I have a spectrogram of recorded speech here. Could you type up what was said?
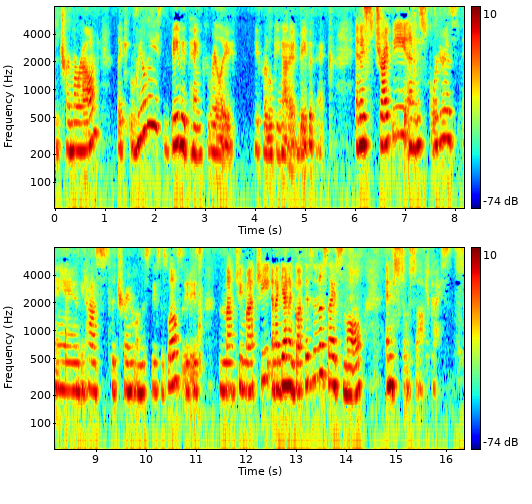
the trim around. Like really baby pink, really, if you're looking at it, baby pink. And it's stripy and it's gorgeous and it has the trim on the sleeves as well. So it is matchy matchy. And again, I got this in a size small and it's so soft, guys. So soft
